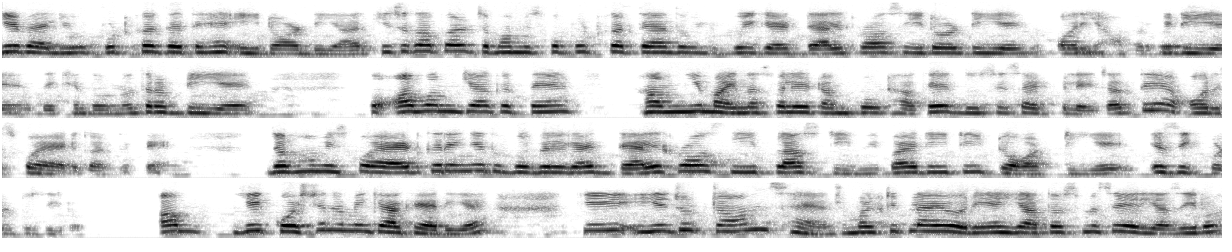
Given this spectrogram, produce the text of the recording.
ये वैल्यू पुट कर देते हैं ई डॉट डी आर की जगह पर। जब हम इसको पुट करते हैं तो we get del cross E dot D A और यहाँ पर भी डी ए देखें, दोनों तरफ़ डी ए तो अब हम क्या करते हैं, हम ये माइनस वाले टर्म को उठा के दूसरी साइड पे ले जाते हैं और इसको ऐड कर देते हैं। जब हम इसको ऐड करेंगे तो we will get del cross E plus D V by D T dot D A is equal to zero अब ये क्वेश्चन हमें क्या कह रही है कि ये जो टर्म्स हैं जो मल्टीप्लाई हो रही हैं या तो इसमें से एरिया ज़ीरो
